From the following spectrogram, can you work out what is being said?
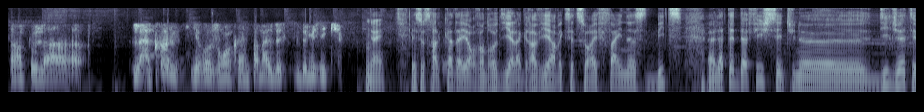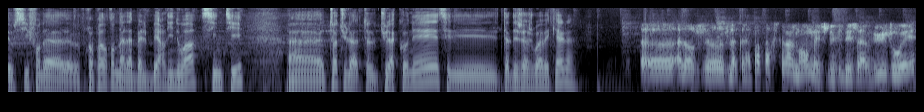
C'est un peu la, la colle qui rejoint quand même pas mal de styles de musique. Ouais. Et ce sera le cas d'ailleurs vendredi à la Gravière avec cette soirée Finest Beats. Euh, la tête d'affiche, c'est une euh, DJ, es aussi euh, représentante d'un label berlinois, Cinti. Toi, tu la, connais? Tu as déjà joué avec elle? Alors, je, je la connais pas personnellement, mais je l'ai déjà vue jouer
